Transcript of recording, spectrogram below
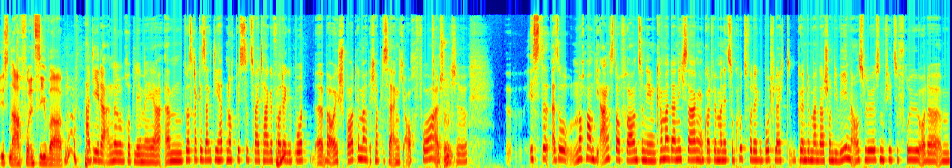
Ist nachvollziehbar. Ne? hat jeder andere Probleme, ja. Ähm, du hast gerade gesagt, die hat noch bis zu zwei Tage Mhm. vor der Geburt äh, bei euch Sport gemacht. Ich habe das ja eigentlich auch vor. Also Absolut. ich, äh, ist also nochmal um die Angst auf Frauen zu nehmen, kann man da nicht sagen, oh Gott, wenn man jetzt so kurz vor der Geburt, vielleicht könnte man da schon die Wehen auslösen, viel zu früh oder ähm,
